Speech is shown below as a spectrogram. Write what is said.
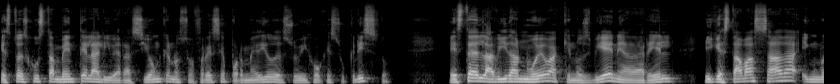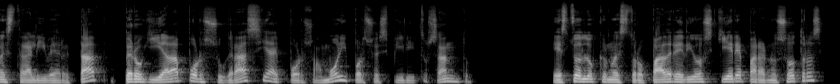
Esto es justamente la liberación que nos ofrece por medio de su Hijo Jesucristo. Esta es la vida nueva que nos viene a dar Él y que está basada en nuestra libertad, pero guiada por su gracia, por su amor y por su Espíritu Santo. Esto es lo que nuestro Padre Dios quiere para nosotros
